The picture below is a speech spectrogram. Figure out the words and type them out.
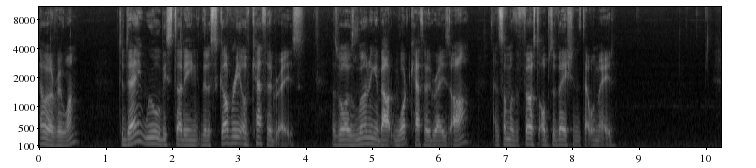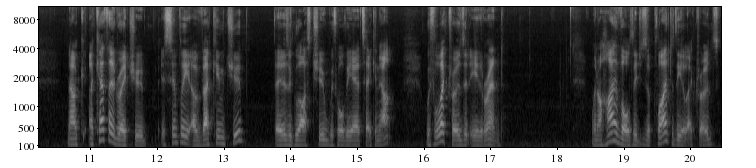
Hello everyone. Today we will be studying the discovery of cathode rays, as well as learning about what cathode rays are and some of the first observations that were made. Now a cathode ray tube is simply a vacuum tube, that is a glass tube with all the air taken out, with electrodes at either end. When a high voltage is applied to the electrodes,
